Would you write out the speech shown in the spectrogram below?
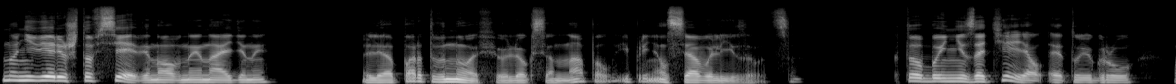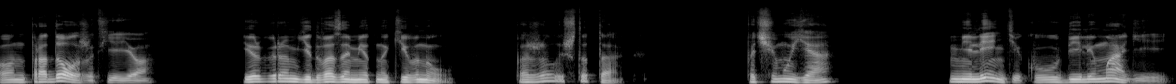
Но не верю, что все виновные найдены. Леопард вновь улегся на пол и принялся вылизываться. Кто бы ни затеял эту игру, он продолжит ее. Ирграм едва заметно кивнул. Пожалуй, что так. Почему я? Милентику убили магией.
